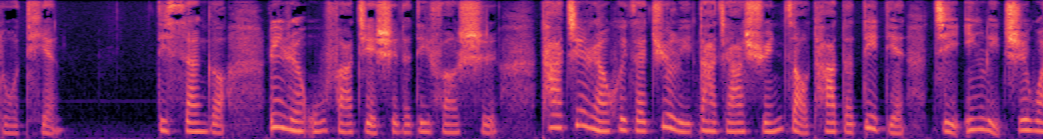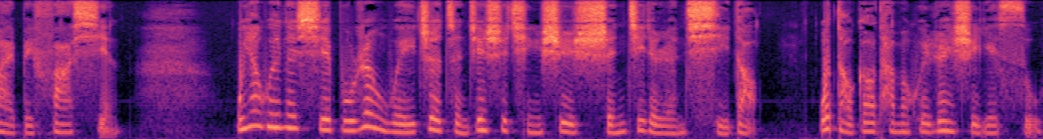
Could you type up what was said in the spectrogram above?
多天。第三个令人无法解释的地方是，他竟然会在距离大家寻找他的地点几英里之外被发现。我要为那些不认为这整件事情是神迹的人祈祷。我祷告他们会认识耶稣，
